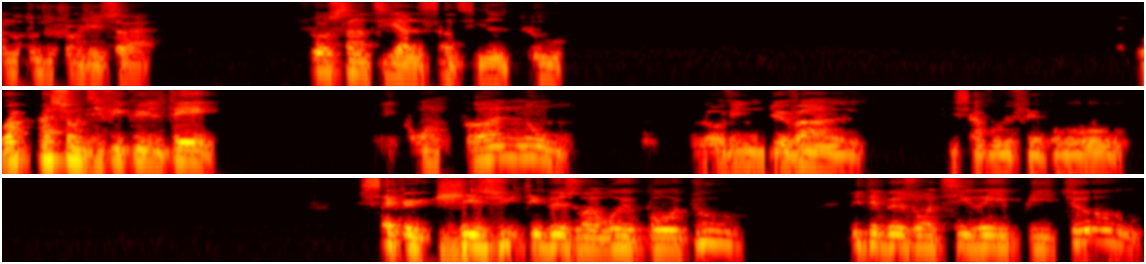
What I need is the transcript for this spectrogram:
On a toujours changé ça. Soit senti, al senti tout. Voit pas son difficulté. Il comprend nous. vient devant, qui ça vous le fait pour vous? C'est que Jésus t'a besoin de repos tout, il t'a besoin de tirer puis tout,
